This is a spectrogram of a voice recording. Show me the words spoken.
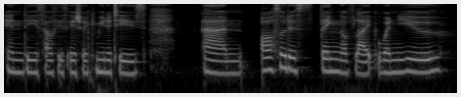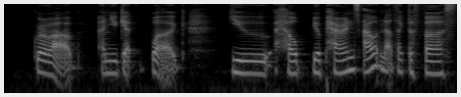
in the Southeast Asian communities, and also this thing of like when you grow up and you get work, you help your parents out, and that's like the first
